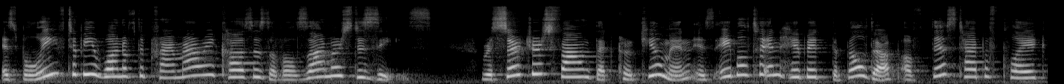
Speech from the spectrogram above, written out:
is believed to be one of the primary causes of Alzheimer's disease. Researchers found that curcumin is able to inhibit the buildup of this type of plaque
